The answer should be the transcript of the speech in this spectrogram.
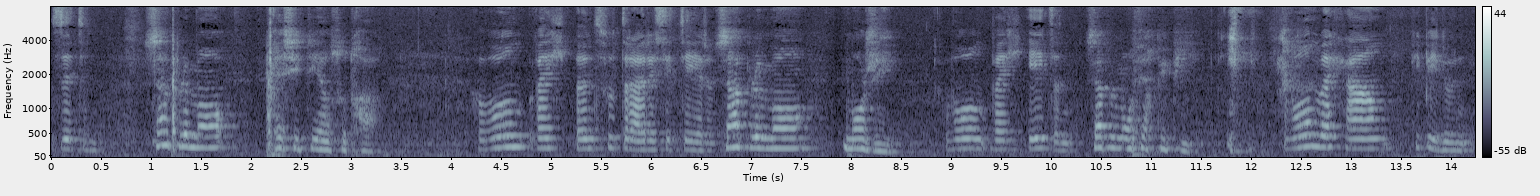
zitten. simplement réciter un sutra. Gewoonweg een sutra reciteren. simplement manger, Gewoonweg eten. simplement faire pipi, Gewoonweg gaan pipi doen.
